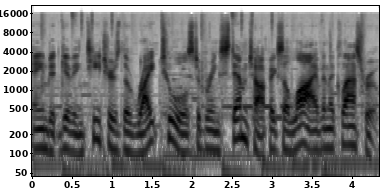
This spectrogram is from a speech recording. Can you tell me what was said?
aimed at giving teachers the right tools to bring STEM topics alive in the classroom.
